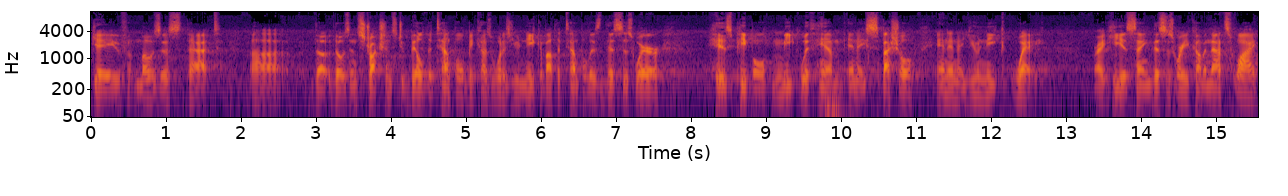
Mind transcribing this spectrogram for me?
gave Moses that. Uh, the, those instructions to build the temple because what is unique about the temple is this is where his people meet with him in a special and in a unique way right? He is saying this is where you come and that's why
